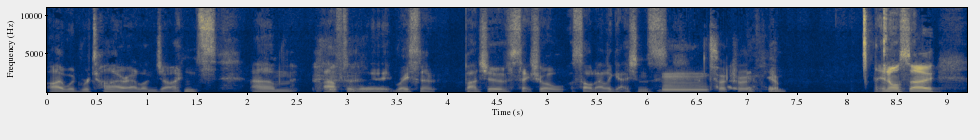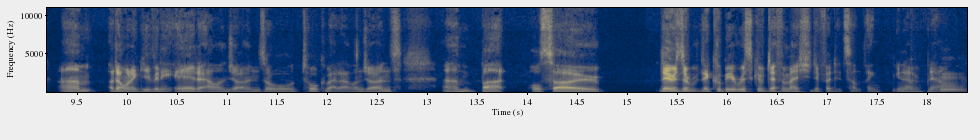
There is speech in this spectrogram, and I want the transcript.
I would retire Alan Jones um, after the recent bunch of sexual assault allegations. Mm, so true. Yep. And also, um, I don't want to give any air to Alan Jones or talk about Alan Jones, um, but also there is a there could be a risk of defamation if I did something, you know. Now, mm.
